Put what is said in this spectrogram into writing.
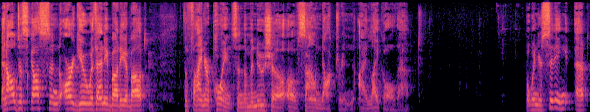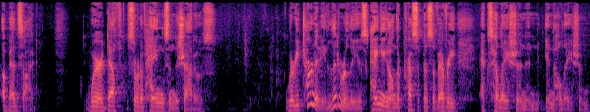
And I'll discuss and argue with anybody about the finer points and the minutiae of sound doctrine. I like all that. But when you're sitting at a bedside where death sort of hangs in the shadows, where eternity literally is hanging on the precipice of every exhalation and inhalation.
